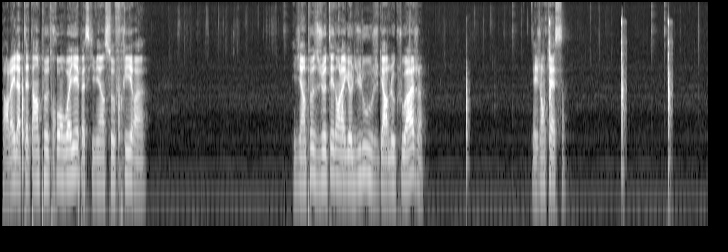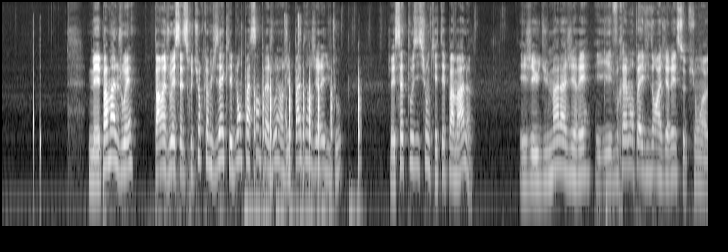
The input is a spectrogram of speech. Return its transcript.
Alors là, il a peut-être un peu trop envoyé parce qu'il vient s'offrir... Euh, il vient un peu se jeter dans la gueule du loup. Je garde le clouage. Et j'encaisse. Mais pas mal joué. Pas mal joué cette structure. Comme je disais, avec les blancs, pas simple à jouer. Hein. J'ai pas bien géré du tout. J'avais cette position qui était pas mal. Et j'ai eu du mal à gérer. Et il est vraiment pas évident à gérer ce pion, euh,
